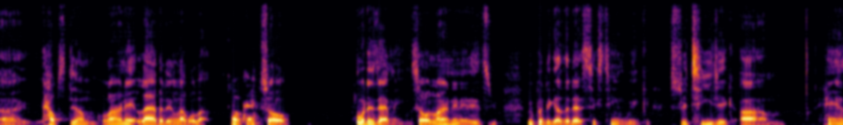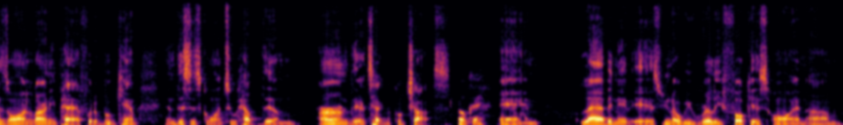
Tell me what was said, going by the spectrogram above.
uh, helps them learn it, lab it, and level up. Okay. So what does that mean? So learning it is we put together that 16 week strategic um, hands-on learning path for the boot camp, and this is going to help them earn their technical chops. Okay. And labbing it is, you know, we really focus on um,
